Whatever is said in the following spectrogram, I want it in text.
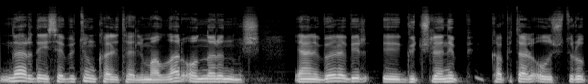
neredeyse bütün kaliteli mallar onlarınmış. Yani böyle bir e, güçlenip kapital oluşturup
